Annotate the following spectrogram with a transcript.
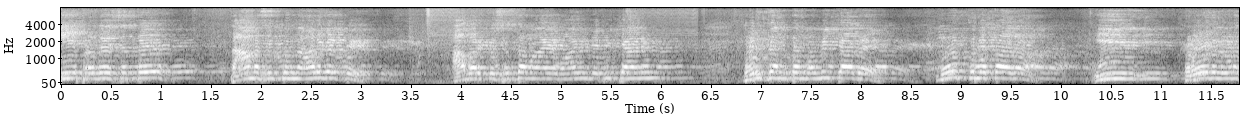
ഈ പ്രദേശത്ത് താമസിക്കുന്ന ആളുകൾക്ക് അവർക്ക് ശുദ്ധമായ വായു ലഭിക്കാനും ദുർഗന്ധം വമിക്കാതെ മൂക്കുമെത്താതെ ഈ റോഡിലൂടെ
